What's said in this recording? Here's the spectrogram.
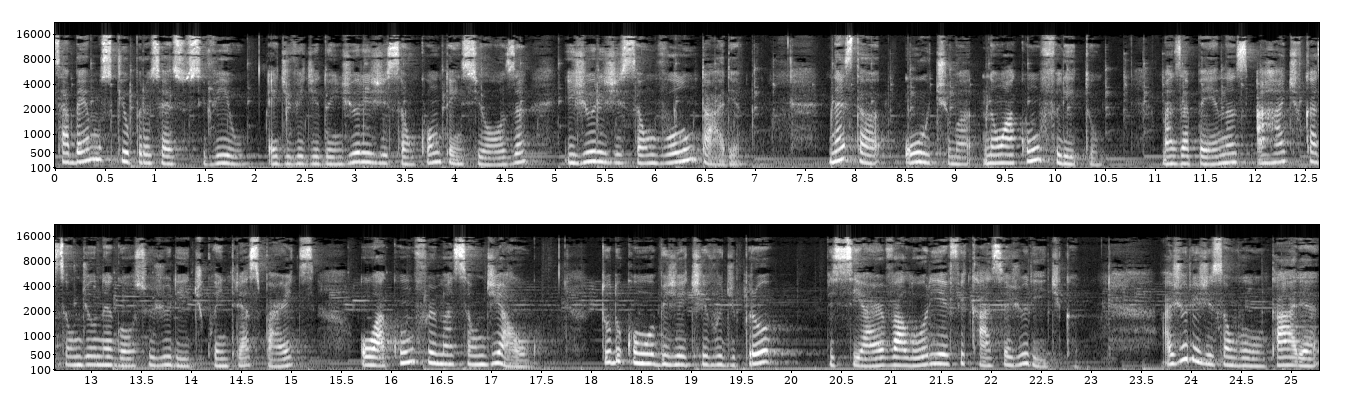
Sabemos que o processo civil é dividido em jurisdição contenciosa e jurisdição voluntária. Nesta última não há conflito, mas apenas a ratificação de um negócio jurídico entre as partes ou a confirmação de algo tudo com o objetivo de propiciar valor e eficácia jurídica. A jurisdição voluntária,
